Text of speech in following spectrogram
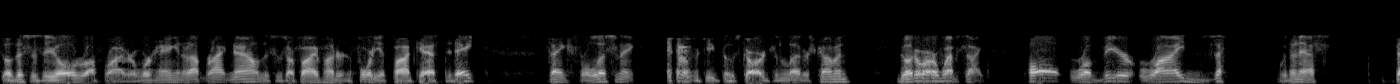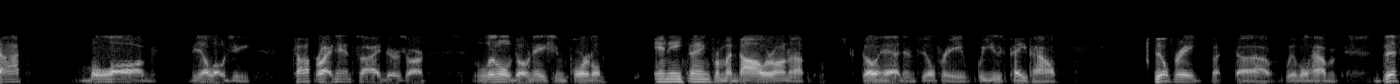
So this is the old Rough Rider. We're hanging it up right now. This is our 540th podcast to date. Thanks for listening. Keep those cards and letters coming. Go to our website, Paul Revere Rides with an S dot blog B L O G. Top right hand side, there's our little donation portal. Anything from a dollar on up, go ahead and feel free. We use PayPal. Feel free, but uh, we will have this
